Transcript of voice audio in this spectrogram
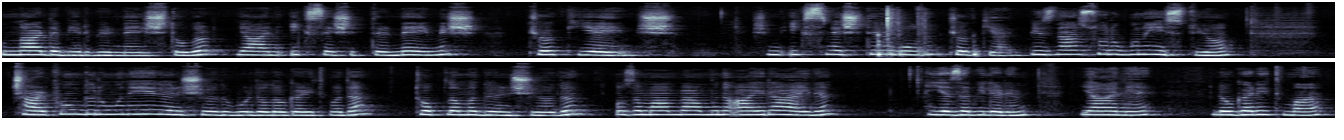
bunlar da birbirine eşit olur. Yani x eşittir neymiş? Kök y'ymiş. Şimdi x'in eşitini bulduk kök y. Bizden soru bunu istiyor. Çarpım durumu neye dönüşüyordu burada logaritmada? Toplama dönüşüyordu. O zaman ben bunu ayrı ayrı yazabilirim. Yani logaritma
